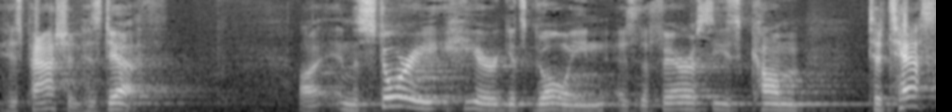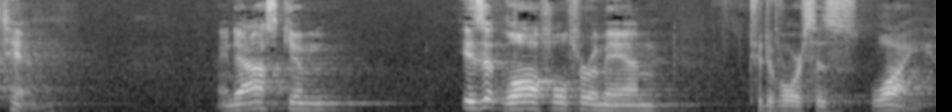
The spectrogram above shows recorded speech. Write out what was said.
his passion, his death. Uh, and the story here gets going as the Pharisees come to test him and ask him, Is it lawful for a man to divorce his wife?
